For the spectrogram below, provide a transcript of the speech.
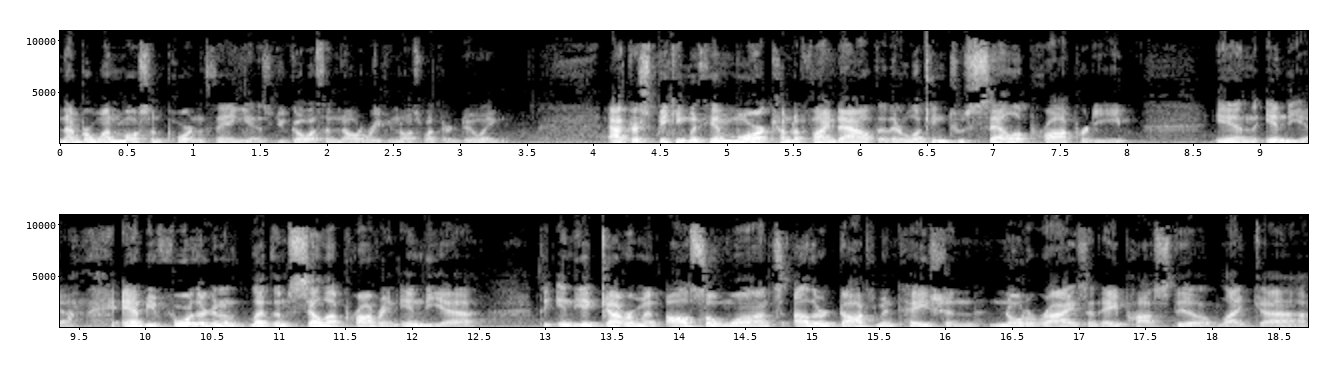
number one most important thing is you go with a notary who knows what they're doing. After speaking with him more, come to find out that they're looking to sell a property in India. And before they're going to let them sell that property in India, the India government also wants other documentation notarized and apostilled, like uh,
